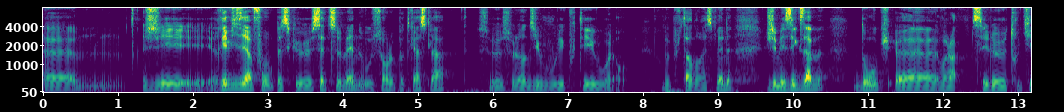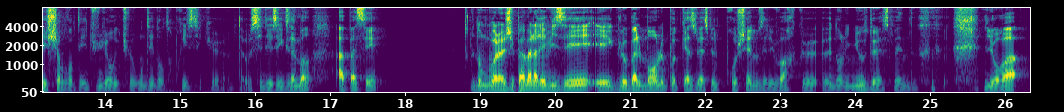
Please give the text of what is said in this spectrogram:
euh, j'ai révisé à fond parce que cette semaine où sort le podcast là, ce lundi où vous l'écoutez ou alors un peu plus tard dans la semaine, j'ai mes examens. Donc euh, voilà, c'est le truc qui est chiant quand tu es étudiant et que tu veux monter une entreprise, c'est que tu as aussi des examens à passer. Donc voilà, j'ai pas mal révisé et globalement le podcast de la semaine prochaine, vous allez voir que euh, dans les news de la semaine, il y aura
